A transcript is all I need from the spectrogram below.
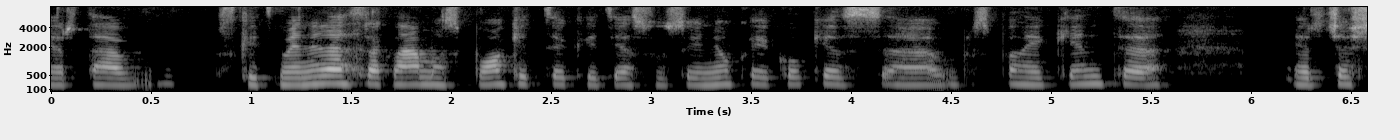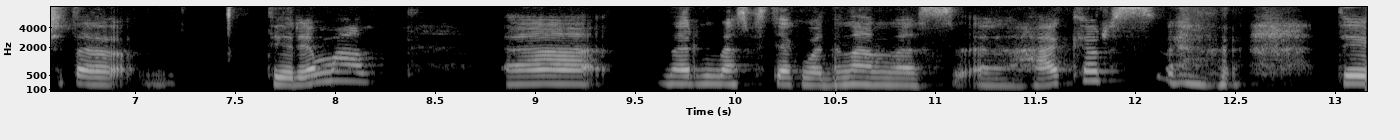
ir tą skaitmeninės reklamos pokytį, kai tie susainiukai, kokies e, bus panaikinti. Ir čia šitą tyrimą, e, na ir mes vis tiek vadinamės hackers, tai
